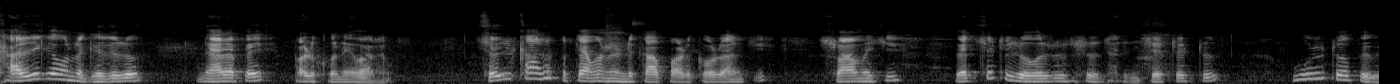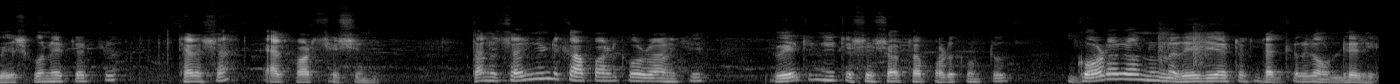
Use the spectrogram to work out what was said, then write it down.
ఖాళీగా ఉన్న గదిలో నేలపై పడుకునేవారం చలికాలపు తేమ నుండి కాపాడుకోవడానికి స్వామీజీ వెచ్చటి రోజు ధరించేటట్టు ఊరు టోపీ వేసుకునేటట్టు తెరస ఏర్పాటు చేసింది. తన చలి నుండి కాపాడుకోవడానికి వేటి నీటి సీసాతో పడుకుంటూ గోడలోనున్న రేడియేటర్ దగ్గరగా ఉండేది.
